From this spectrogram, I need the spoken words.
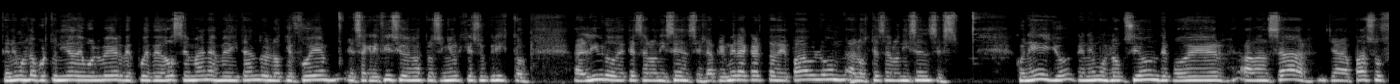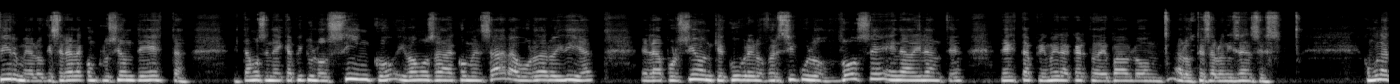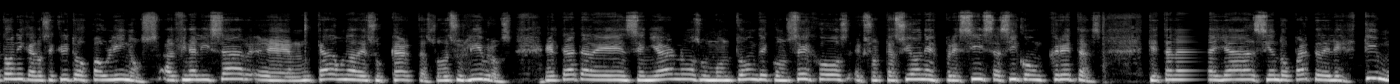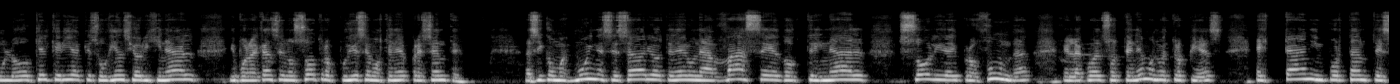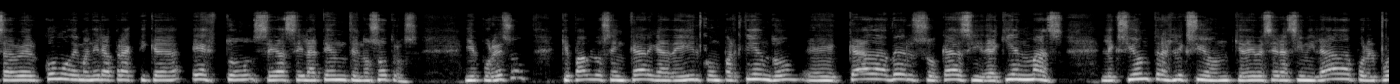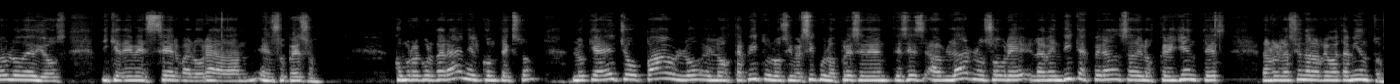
tenemos la oportunidad de volver después de dos semanas meditando en lo que fue el sacrificio de nuestro Señor Jesucristo al libro de Tesalonicenses, la primera carta de Pablo a los tesalonicenses. Con ello tenemos la opción de poder avanzar ya a paso firme a lo que será la conclusión de esta. Estamos en el capítulo 5 y vamos a comenzar a abordar hoy día la porción que cubre los versículos 12 en adelante de esta primera carta de Pablo a los tesalonicenses como una tónica los escritos paulinos. Al finalizar eh, cada una de sus cartas o de sus libros, él trata de enseñarnos un montón de consejos, exhortaciones precisas y concretas que están allá siendo parte del estímulo que él quería que su audiencia original y por alcance nosotros pudiésemos tener presente así como es muy necesario tener una base doctrinal sólida y profunda en la cual sostenemos nuestros pies, es tan importante saber cómo de manera práctica esto se hace latente en nosotros. Y es por eso que Pablo se encarga de ir compartiendo eh, cada verso casi de aquí en más, lección tras lección, que debe ser asimilada por el pueblo de Dios y que debe ser valorada en su peso. Como recordará en el contexto, lo que ha hecho Pablo en los capítulos y versículos precedentes es hablarnos sobre la bendita esperanza de los creyentes en relación al arrebatamiento.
